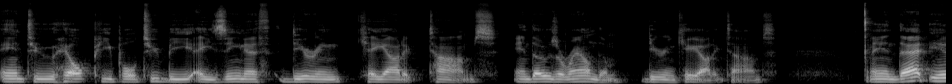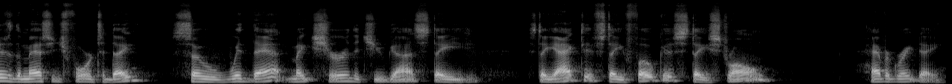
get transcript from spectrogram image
and to help people to be a zenith during chaotic times and those around them during chaotic times. And that is the message for today. So with that, make sure that you guys stay stay active, stay focused, stay strong. Have a great day.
